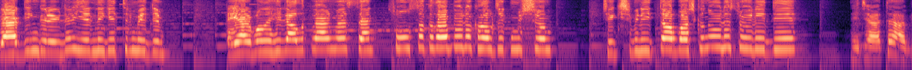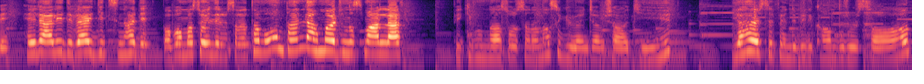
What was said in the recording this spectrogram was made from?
Verdiğin görevleri yerine getirmedim. Eğer bana helallik vermezsen sonsuza kadar böyle kalacakmışım. Çekişmeli iddia başkanı öyle söyledi. Necati abi helali de ver gitsin hadi. Babama söylerim sana tam 10 tane lahmacun ısmarlar. Peki bundan sonra sana nasıl güveneceğim Şakir? Ya her seferinde beni kandırırsan?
